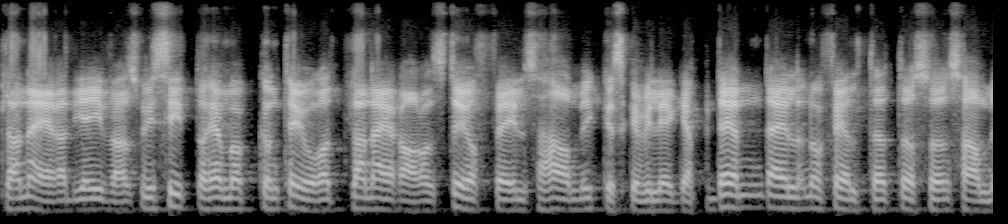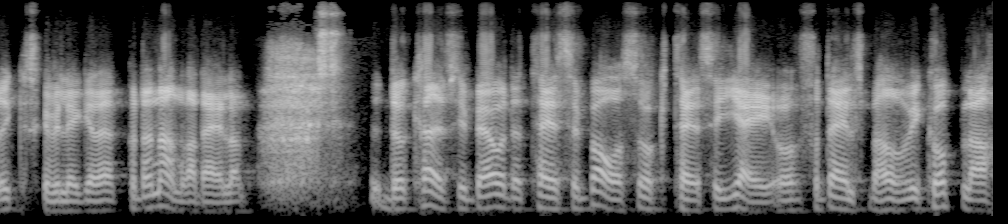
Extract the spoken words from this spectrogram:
planerad giva. Så vi sitter hemma på kontoret, planerar en styrfil. Så här mycket ska vi lägga på den delen av fältet och så, så här mycket ska vi lägga på den andra delen. Då krävs ju både TC bas och TCG och för dels behöver vi koppla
